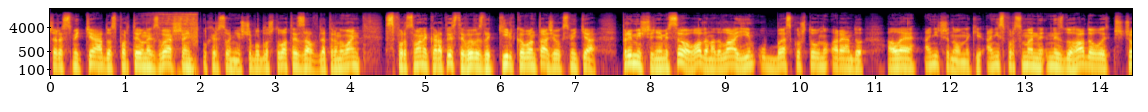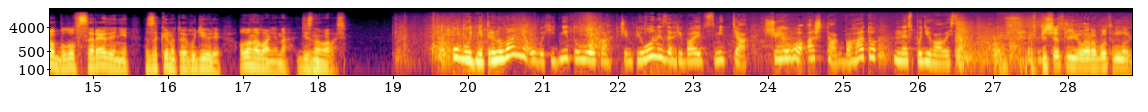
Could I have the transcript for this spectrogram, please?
Через сміття до спортивних звершень у Херсоні, щоб облаштувати зал для тренувань, спортсмени-каратисти вивезли кілька вантажівок сміття. Приміщення місцева влада надала їм у безкоштовну оренду. Але ані чиновники, ані спортсмени не здогадували, що було всередині закинутої будівлі. Олена Ваніна дізнавалась. У будні тренування, у вихідні толока. Чемпіони загрібають сміття. Що його аж так багато, не сподівалися. Впечатлило, работы много.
